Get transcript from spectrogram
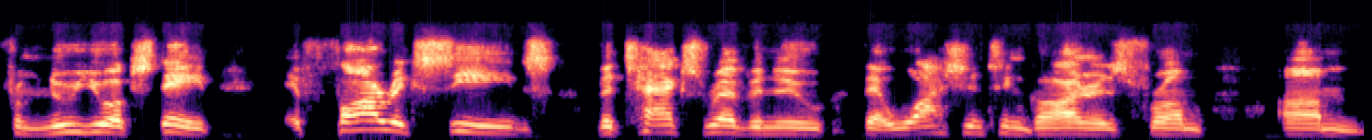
from New York State, it far exceeds the tax revenue that Washington garners from um,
